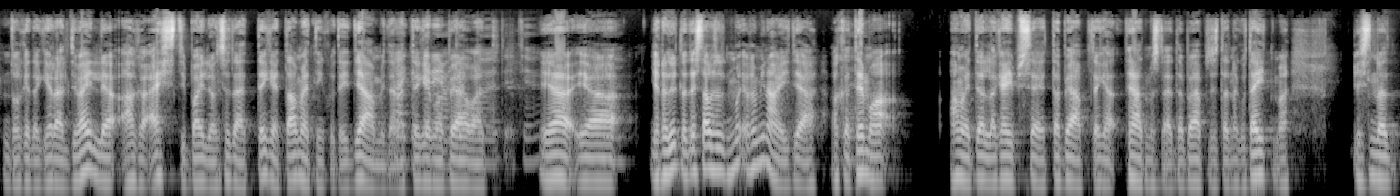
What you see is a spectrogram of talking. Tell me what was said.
too kedagi eraldi välja, aga hästi palju on seda, et tegelikult ametnikud ei tea, mida nad tegema peavad. ja, ja, ja nad ütlevad hästi ausalt, aga mina ei tea, aga tema ameti alla käib see, et ta peab tege-, teadma seda ja ta peab seda nagu täitma. ja siis nad,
